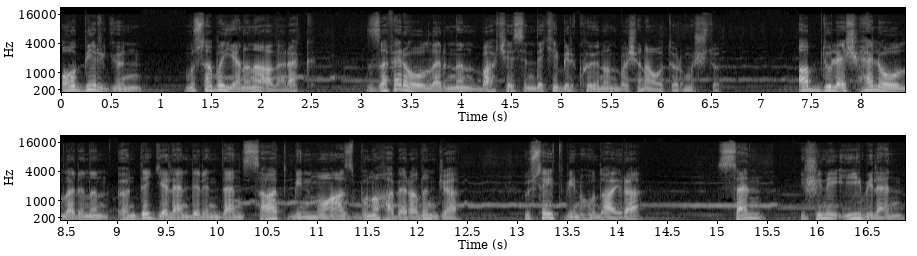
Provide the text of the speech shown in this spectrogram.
O bir gün Musab'ı yanına alarak Zaferoğullarının bahçesindeki bir kuyunun başına oturmuştu. Abdüleşhel oğullarının önde gelenlerinden Sa'd bin Muaz bunu haber alınca Üseyd bin Hudayra sen işini iyi bilen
